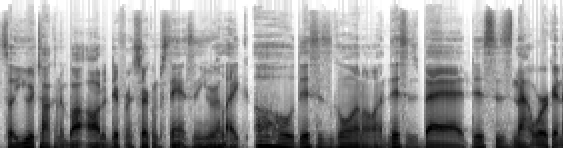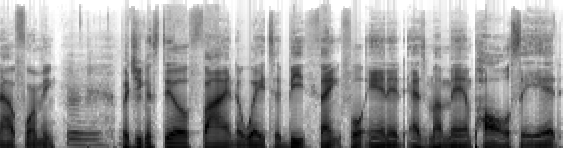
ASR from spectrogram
So you were talking about all the different circumstances and you were like oh this is going on. This is bad. This is not working out for me. Mm-hmm. But you can still find a way to be thankful in it as my man paul said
